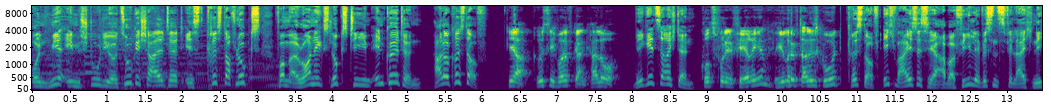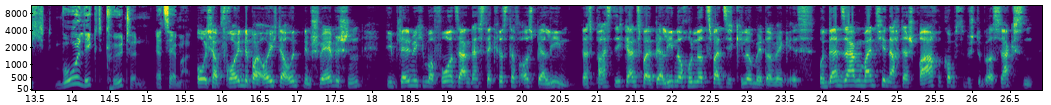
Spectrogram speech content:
und mir im Studio zugeschaltet ist Christoph Lux vom Aeronix Lux Team in Köthen. Hallo Christoph. Ja, grüß dich Wolfgang, hallo. Wie geht's euch denn? Kurz vor den Ferien, hier läuft alles gut. Christoph, ich weiß es ja, aber viele wissen es vielleicht nicht. Wo liegt Köthen? Erzähl mal. Oh, ich habe Freunde bei euch da unten im Schwäbischen, die stellen mich immer vor und sagen, das ist der Christoph aus Berlin. Das passt nicht ganz, weil Berlin noch 120 Kilometer weg ist. Und dann sagen manche, nach der Sprache kommst du bestimmt aus Sachsen.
